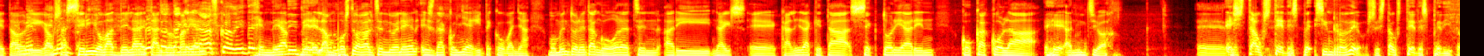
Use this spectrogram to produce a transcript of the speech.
eta hori gauza serio bat dela hemen eta normalean asko egiten jendea ditugu, bere lanpostua galtzen duenean ez da koina egiteko baina momentu honetan gogoratzen ari naiz eh, kalerak eta sektorearen Coca-Cola eh, anuntzioa. Eh, Está usted sin rodeos, está usted despedido.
